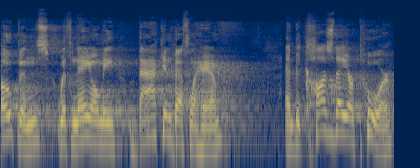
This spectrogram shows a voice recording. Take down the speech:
opens with Naomi back in Bethlehem, and because they are poor,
